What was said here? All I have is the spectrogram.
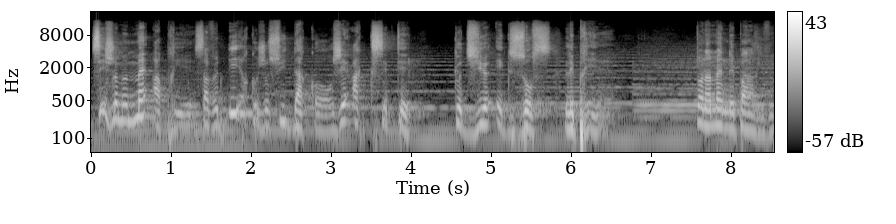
Si je me mets à prier, ça veut dire que je suis d'accord, j'ai accepté que Dieu exauce les prières. Ton amen n'est pas arrivé.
